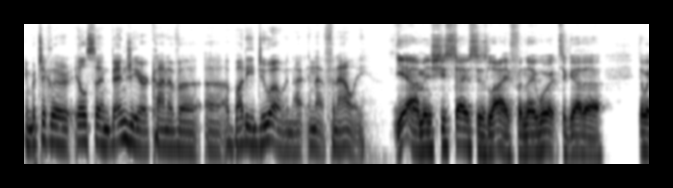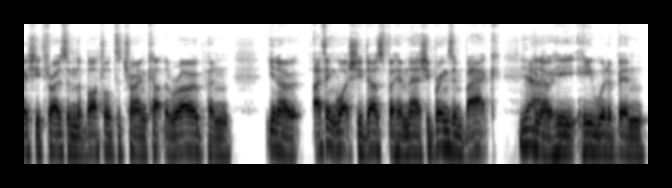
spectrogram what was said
in particular, Ilsa and Benji are kind of a a, a buddy duo in that in that finale. Yeah, I mean, she saves his life, and they work together. The way she throws him the bottle to try and cut the rope, and you know, I think what she does for him there, she brings him back. Yeah. you know, he he would have been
